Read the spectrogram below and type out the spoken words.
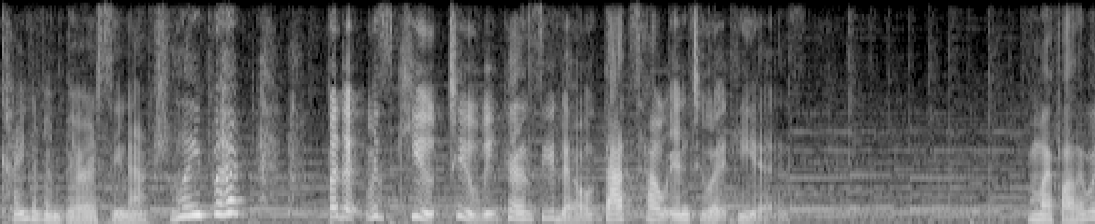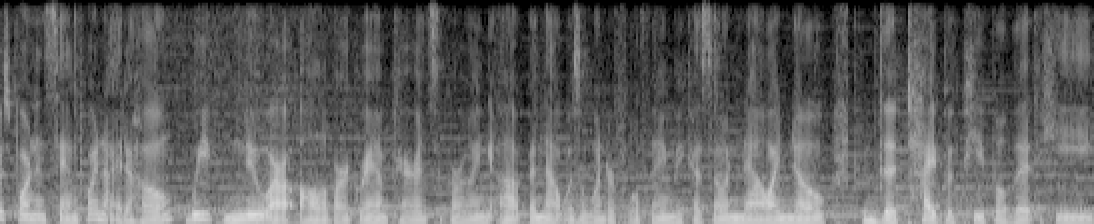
kind of embarrassing actually, but but it was cute too because, you know, that's how into it he is. My father was born in Sandpoint, Idaho. We knew our, all of our grandparents growing up, and that was a wonderful thing because so now I know the type of people that he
